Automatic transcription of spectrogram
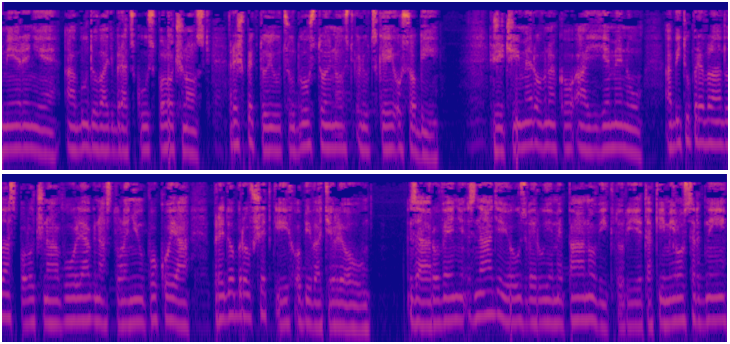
zmierenie a budovať bratskú spoločnosť, rešpektujúcu dôstojnosť ľudskej osoby. Žičíme rovnako aj Jemenu, aby tu prevládla spoločná vôľa k nastoleniu pokoja pre dobro všetkých obyvateľov. Zároveň s nádejou zverujeme pánovi, ktorý je taký milosrdný,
